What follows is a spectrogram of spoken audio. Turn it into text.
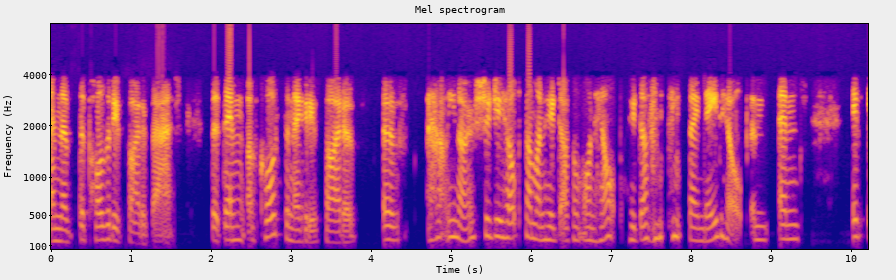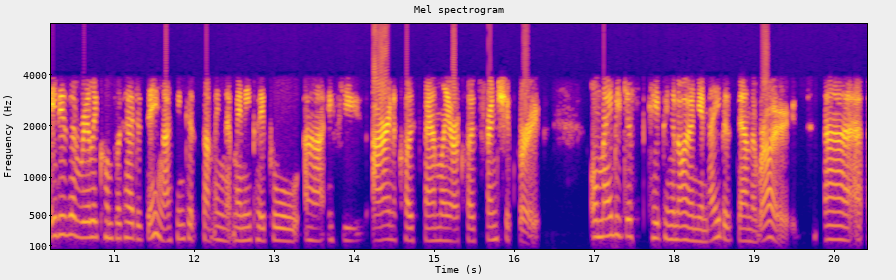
and the, the positive side of that. But then, of course, the negative side of, of how you know should you help someone who doesn't want help who doesn't think they need help and and it, it is a really complicated thing i think it's something that many people uh, if you are in a close family or a close friendship group or maybe just keeping an eye on your neighbours down the road uh, at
